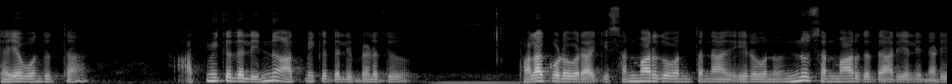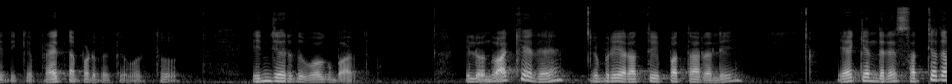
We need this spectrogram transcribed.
ಜಯ ಹೊಂದುತ್ತಾ ಆತ್ಮಿಕದಲ್ಲಿ, ಇನ್ನೂ ಆತ್ಮಿಕದಲ್ಲಿ ಬೆಳೆದು ಫಲ ಕೊಡುವರಾಗಿ ಸನ್ಮಾರ್ಗವಂತನ ಇರುವನು ಇನ್ನೂ ಸನ್ಮಾರ್ಗ ದಾರಿಯಲ್ಲಿ ನಡೆಯೋದಕ್ಕೆ ಪ್ರಯತ್ನ ಪಡಬೇಕೆ ಹೊರತು ಹಿಂಜರಿದು ಹೋಗಬಾರ್ದು. ಇಲ್ಲೊಂದು ವಾಕ್ಯ ಇದೆ, ಇಬ್ರಿಯರ್ ಹತ್ತು ಇಪ್ಪತ್ತಾರರಲ್ಲಿ, ಏಕೆಂದರೆ ಸತ್ಯದ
